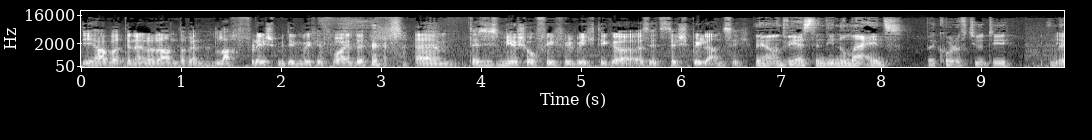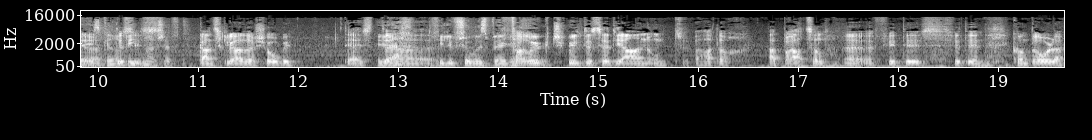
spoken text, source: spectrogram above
ich habe den einen oder anderen Lachflash mit irgendwelchen Freunden. ähm, das ist mir schon viel, viel wichtiger als jetzt das Spiel an sich. Ja, und wer ist denn die Nummer 1 bei Call of Duty? in der ja, SK Rapid-Mannschaft. Ganz klar der Schobi. Der ist ja, Philipp Schobesberger. verrückt, spielt es seit Jahren und hat auch ein Bratzel äh, für, das, für den Controller.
